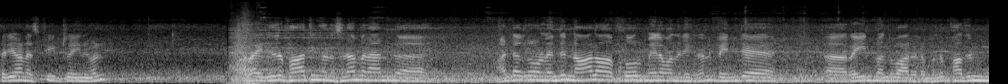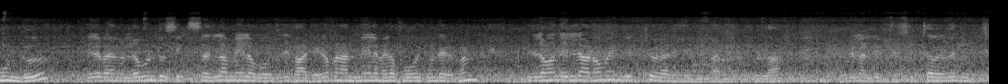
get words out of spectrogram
சரியான ஸ்பீட் ட்ரெயின்கள் ரைட் இதில் பார்த்தீங்கன்னு சொன்னால் இப்போ நான் அண்டர் கிரவுண்ட்லேருந்து நாலா ஃப்ளோர் மேலே வந்து நிற்கிறேன் இப்போ இந்த ரெயின் வந்து வர இடம் வந்து பதிமூன்று. இதில் லெவன் டு சிக்ஸ் எல்லாம் மேலே போகிறது காட்டியிருக்கேன் இப்போ நான் மேலே மேலே போய்கொண்டே இருக்கேன் இதில் வந்து எல்லா இடமும் லிஃப்ட் விளையாடிட்டு பாருங்கள் ஃபுல்லாக இதெல்லாம் லிஃப்ட் சித்தவர்கள் லிஃப்ட்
